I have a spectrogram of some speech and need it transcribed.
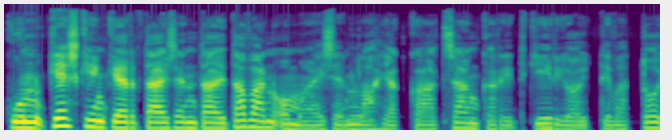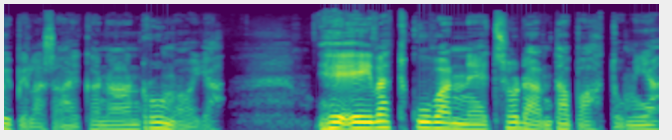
kun keskinkertaisen tai tavanomaisen lahjakkaat sankarit kirjoittivat toipilasaikanaan runoja. He eivät kuvanneet sodan tapahtumia,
